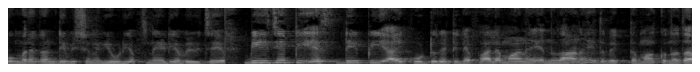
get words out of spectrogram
കുമരകം ഡിവിഷനിൽ യു ഡി എഫ് നേടിയ വിജയം B J P S D P I കൂട്ടുകെട്ടിന്റെ ഫലമാണ് എന്നതാണ് ഇത് വ്യക്തമാക്കുന്നത്.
